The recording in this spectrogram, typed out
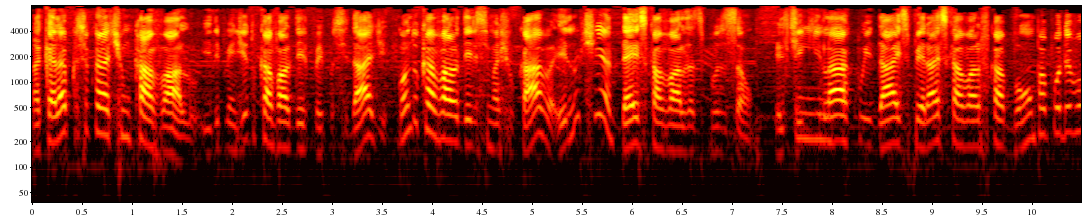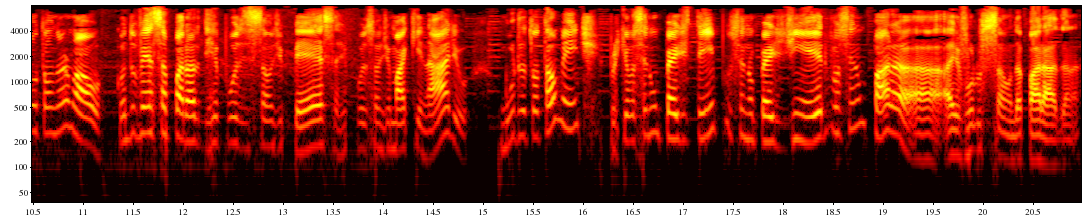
Naquela época, se o cara tinha um cavalo e dependia do cavalo dele pra ir pra cidade, quando o cavalo dele se machucava, ele não tinha 10 cavalos à disposição. Ele tinha que ir lá, cuidar, esperar esse cavalo ficar bom pra poder voltar ao normal. Quando vem essa parada de reposição de peça, reposição de maquinário, muda totalmente. Porque você não perde tempo, você não perde dinheiro, você não para a, a evolução da parada, né?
